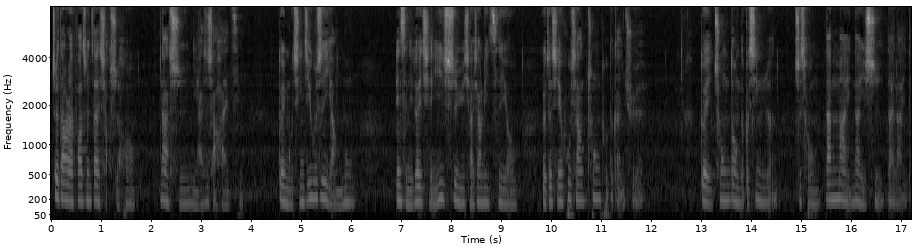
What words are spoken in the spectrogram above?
这当然发生在小时候，那时你还是小孩子，对母亲几乎是仰慕，因此你对潜意识与想象力自由有这些互相冲突的感觉。对冲动的不信任是从丹麦那一世带来的，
